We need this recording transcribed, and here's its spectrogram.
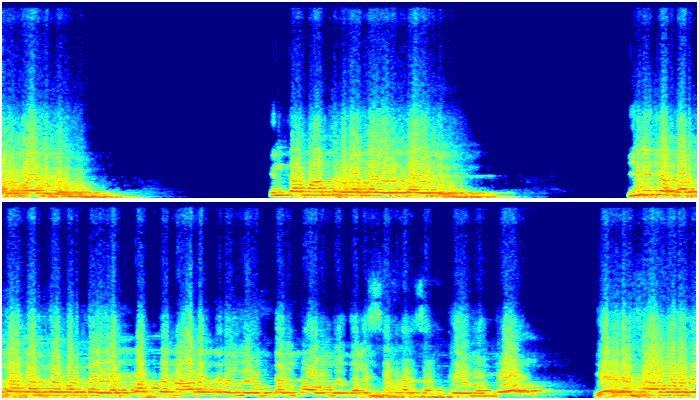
ಒಳಮಾದಿಗಳು ಇಂಥ ಮಾತುಗಳೆಲ್ಲ ಇರ್ತಾ ಇದ್ವಿ ಈಗ ಬರ್ತಾ ಬರ್ತಾ ಬರ್ತಾ ಎಪ್ಪತ್ತ ನಾಲ್ಕರಲ್ಲಿ ಹುಟ್ಟಂತ ಒಂದು ದಲಿತ ಸಂಘ ಸಂಸ್ಥೆ ಇವತ್ತು ಎರಡ್ ಸಾವಿರದ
